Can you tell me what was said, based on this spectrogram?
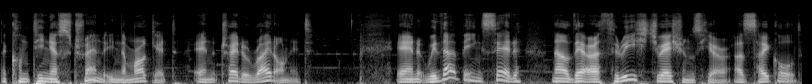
the continuous trend in the market and try to ride on it. And with that being said, now there are three situations here as cycled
